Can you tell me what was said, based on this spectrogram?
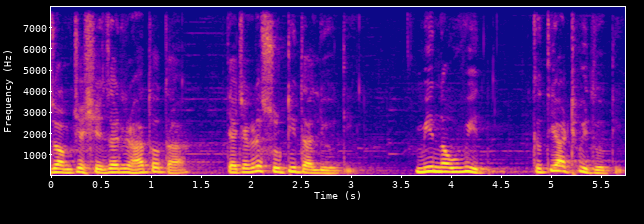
जो आमच्या शेजारी राहत होता त्याच्याकडे सुटीत आली होती. मी नववीत तर ती आठवीत होती.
